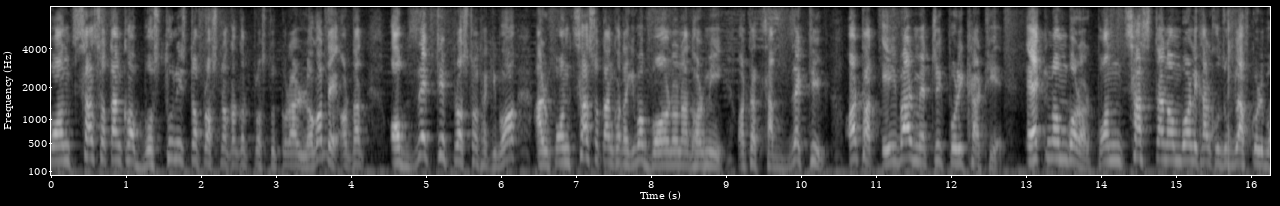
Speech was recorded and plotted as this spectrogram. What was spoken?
পঞ্চাছ শতাংশ বস্তুনিষ্ঠ প্ৰশ্ন কাকত প্ৰস্তুত কৰাৰ লগতে অৰ্থাৎ অবজেক্টিভ প্ৰশ্ন থাকিব আৰু পঞ্চাছ শতাংশ থাকিব বৰ্ণনাধৰ্মী অৰ্থাৎ ছাবজেক্টিভ অৰ্থাৎ এইবাৰ মেট্ৰিক পৰীক্ষাৰ্থীয়ে এক নম্বৰৰ পঞ্চাছটা নম্বৰ লিখাৰ সুযোগ লাভ কৰিব।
